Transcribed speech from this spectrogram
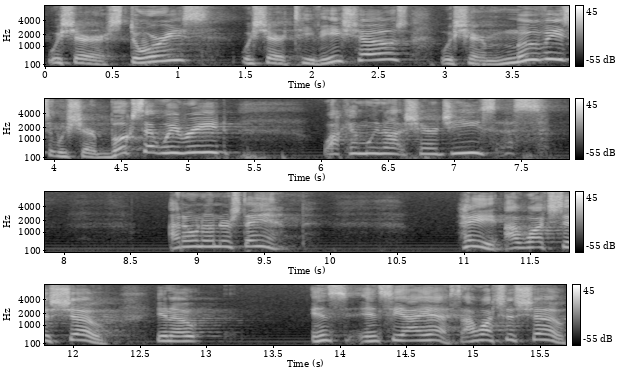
we share stories, we share TV shows, we share movies, we share books that we read. Why can we not share Jesus? I don't understand. Hey, I watched this show. You know, NCIS. I watch this show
